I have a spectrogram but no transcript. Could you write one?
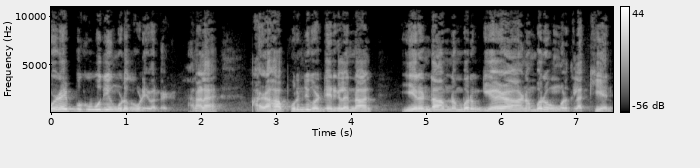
உழைப்புக்கு ஊதியம் கொடுக்கக்கூடியவர்கள். அதனால் அழகாக புரிஞ்சு கொண்டீர்கள் என்றால் இரண்டாம் நம்பரும் ஏழாம் நம்பரும் உங்களுக்கு லக்கியன்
